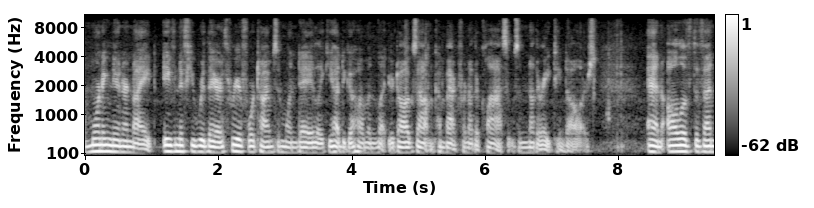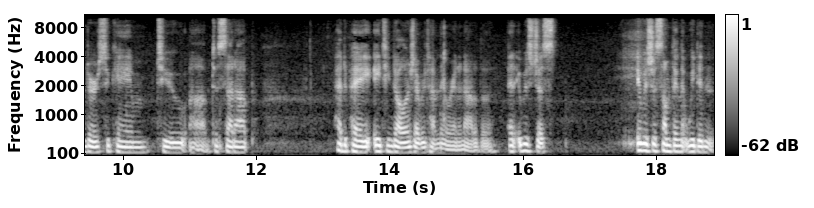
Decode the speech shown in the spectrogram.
morning, noon, or night. Even if you were there three or four times in one day, like you had to go home and let your dogs out and come back for another class, it was another eighteen dollars. And all of the vendors who came to um, to set up had to pay eighteen dollars every time they were in and out of the. And it was just, it was just something that we didn't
